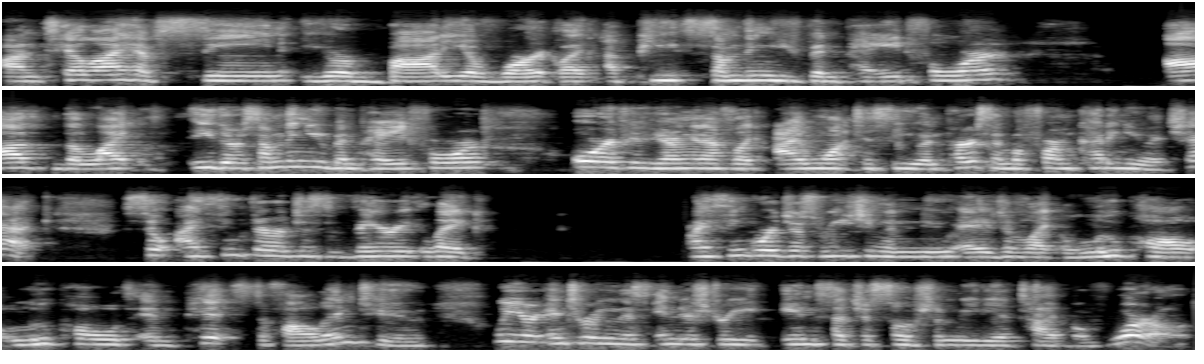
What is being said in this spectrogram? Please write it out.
until I have seen your body of work, like a piece, something you've been paid for. Uh, the like either something you've been paid for, or if you're young enough, like I want to see you in person before I'm cutting you a check. So I think there are just very like I think we're just reaching a new age of like loophole loopholes and pits to fall into when you're entering this industry in such a social media type of world.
